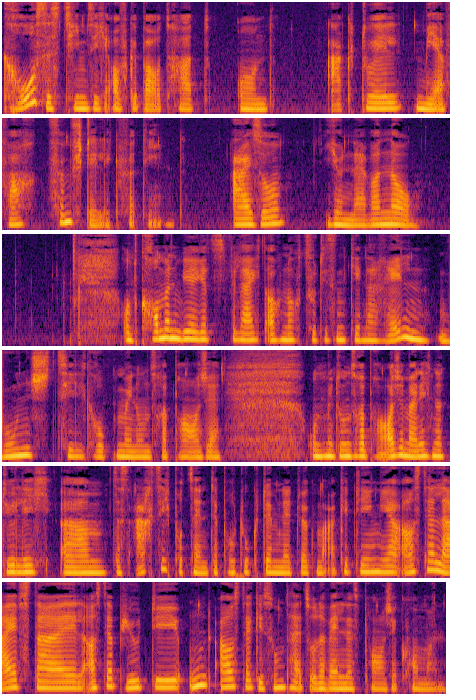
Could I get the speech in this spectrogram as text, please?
großes Team sich aufgebaut hat und aktuell mehrfach fünfstellig verdient. Also, you never know. Und kommen wir jetzt vielleicht auch noch zu diesen generellen Wunschzielgruppen in unserer Branche. Und mit unserer Branche meine ich natürlich, ähm, dass 80 Prozent der Produkte im Network Marketing ja aus der Lifestyle, aus der Beauty und aus der Gesundheits- oder Wellnessbranche kommen.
